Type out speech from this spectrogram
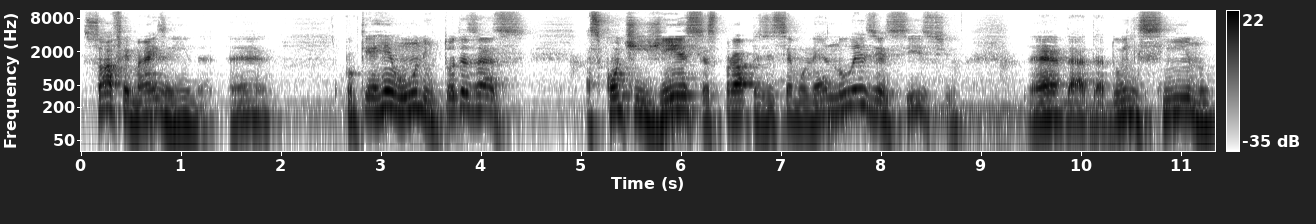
sofre mais ainda, né? porque reúnem todas as, as contingências próprias de ser mulher no exercício né, da, da, do ensino,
